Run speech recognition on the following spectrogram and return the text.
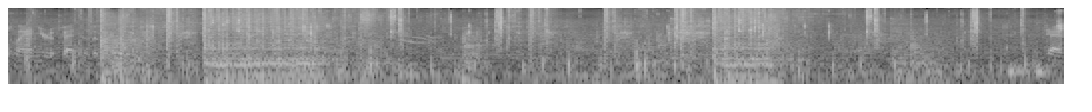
Plan your defenses accordingly. Ten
